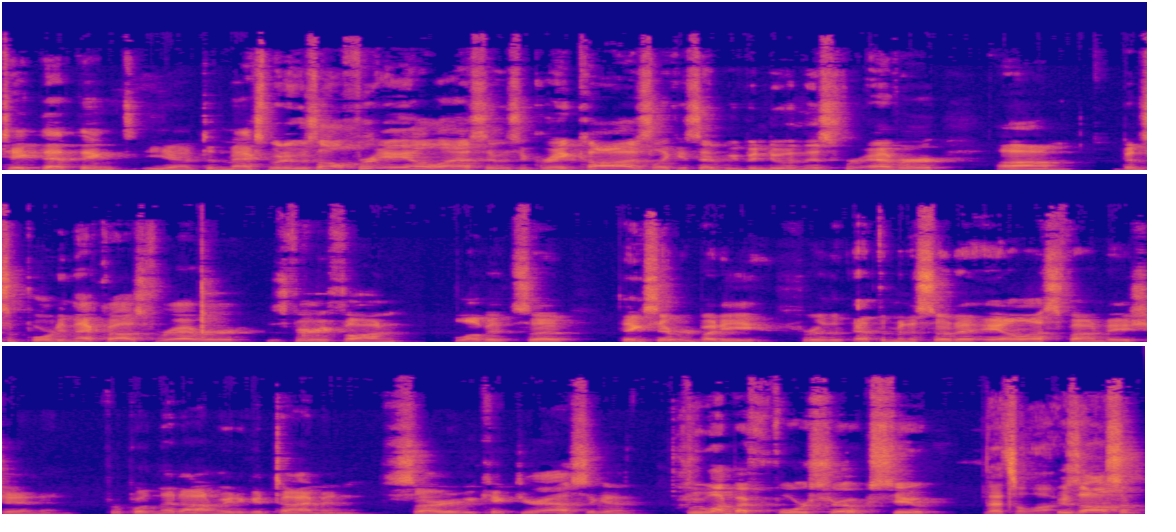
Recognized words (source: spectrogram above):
take that thing, you know, to the max. But it was all for ALS. It was a great cause. Like I said, we've been doing this forever. Um, been supporting that cause forever. It's very fun. Love it. So thanks everybody for the, at the Minnesota ALS Foundation and for putting that on. We had a good time. And sorry we kicked your ass again. We won by four strokes too. That's a lot. It was awesome.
